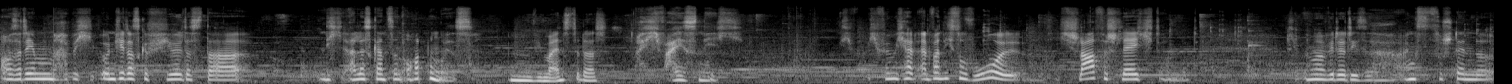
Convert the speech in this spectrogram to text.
Außerdem habe ich irgendwie das Gefühl, dass da nicht alles ganz in Ordnung ist. Hm, Wie meinst du das? Ich weiß nicht. Ich, ich fühle mich halt einfach nicht so wohl. Ich schlafe schlecht und ich habe immer wieder diese Angstzustände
